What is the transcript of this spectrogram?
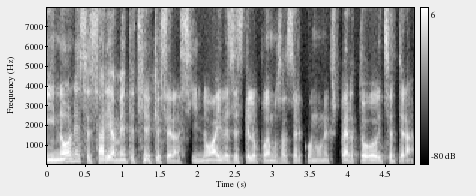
y no necesariamente tiene que ser así, ¿no? Hay veces que lo podemos hacer con un experto, etcétera.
